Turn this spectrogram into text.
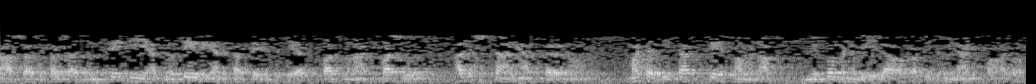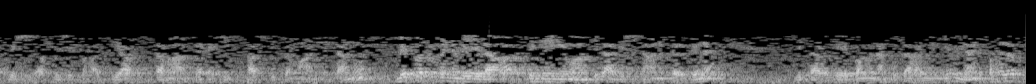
ආස්වාද ප්‍රසආදෙන් තේදී නොතේරී යන තත්ත්වයකට පත් වුණාට පසු අදිස්ථානයක් කරනවා. මට විතක්කේ පමණක් මෙපමණ වේලාවක් අපි විනාඩි 15ක් 20ක් 25ක් තමයි ඇති සත්‍ය ප්‍රමාණයට අනුව මෙපමණ වේලාවක් තේනේවා කියලා අදිස්ථාන කරගෙන විතර්කයේ පමණක් උදාහරණයක් විනාඩි 15ක්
